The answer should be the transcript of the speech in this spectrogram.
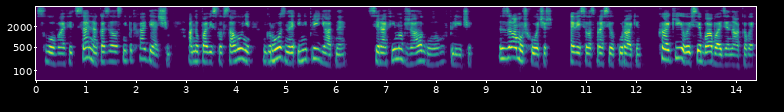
Слово «официально» оказалось неподходящим. Оно повисло в салоне, грозное и неприятное. Серафима вжала голову в плечи. «Замуж хочешь?» – весело спросил Куракин. «Какие вы все бабы одинаковые!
